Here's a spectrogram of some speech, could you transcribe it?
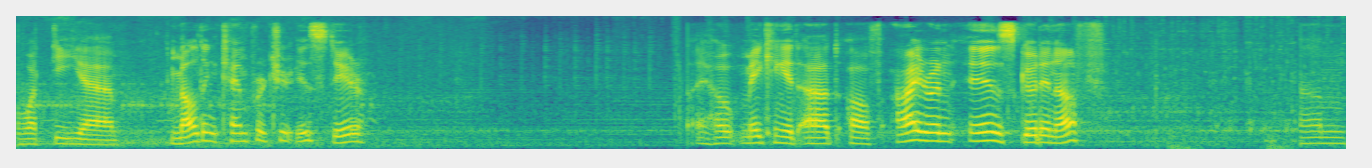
what the uh, melting temperature is there. I hope making it out of iron is good enough. Um,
